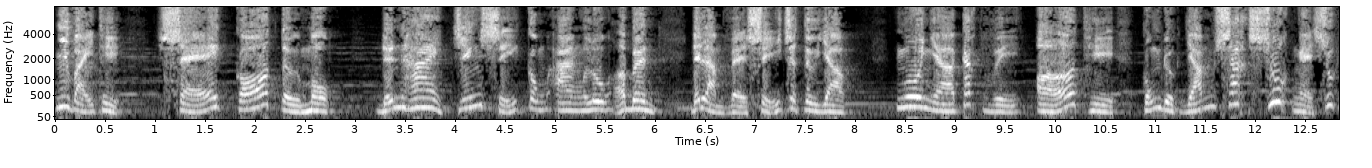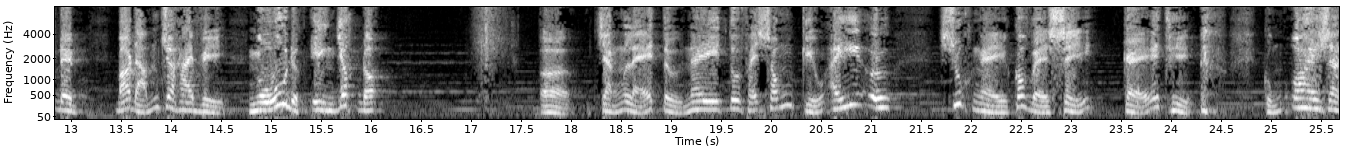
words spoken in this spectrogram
Như vậy thì sẽ có từ một đến hai chiến sĩ công an luôn ở bên để làm vệ sĩ cho tư giao. Ngôi nhà các vị ở thì cũng được giám sát suốt ngày suốt đêm, bảo đảm cho hai vị ngủ được yên giấc đó. Ờ, chẳng lẽ từ nay tôi phải sống kiểu ấy ư? Suốt ngày có vệ sĩ, kể thì cũng oai ra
